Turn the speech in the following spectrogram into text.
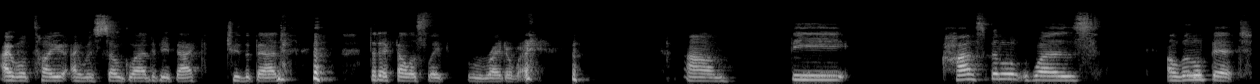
I will tell you, I was so glad to be back to the bed that I fell asleep right away. um, the hospital was a little bit,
